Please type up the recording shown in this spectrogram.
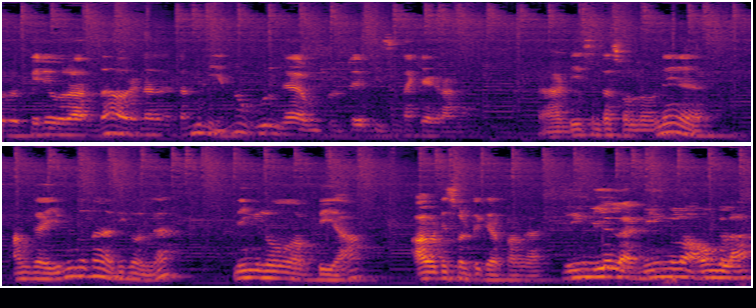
ஒரு பெரியவராக இருந்தால் அவர் என்ன தம்பி நீ என்ன ஊருங்க? அப்படின்னு சொல்லிட்டு டீசெண்டாக கேட்குறாங்க டீசெண்டாக சொன்னோடனே அங்கே இவங்க தான் அதிகம் இல்லை. நீங்களும் அப்படியா? அப்படின்னு சொல்லிட்டு கேட்பாங்க. நீங்களே இல்ல நீங்களும் அவங்களா?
